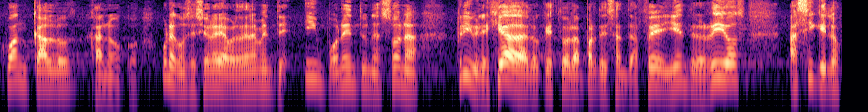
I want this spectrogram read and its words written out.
Juan Carlos Janoco. Una concesionaria verdaderamente imponente, una zona privilegiada, lo que es toda la parte de Santa Fe y Entre Ríos, así que los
